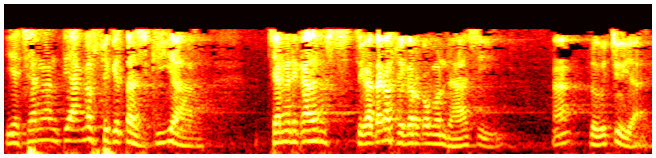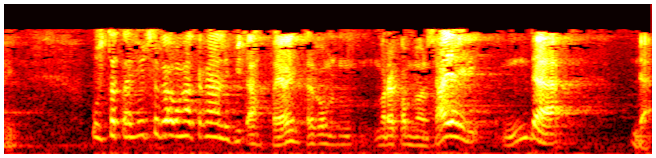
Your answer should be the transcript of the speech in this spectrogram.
ya jangan dianggap sebagai tazkiyah. Jangan dikatakan, sebagai rekomendasi. Hah? Lucu ya. Ustaz Ayu juga mengatakan ahli bid'ah. Bayangin merekomendasi saya ini. Enggak. Enggak.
